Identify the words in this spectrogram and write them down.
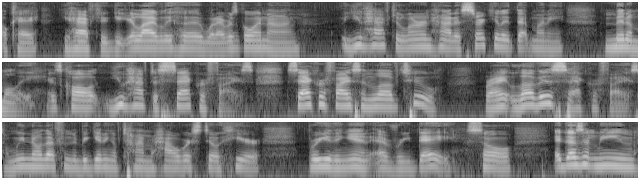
okay? You have to get your livelihood whatever's going on. You have to learn how to circulate that money minimally. It's called you have to sacrifice. Sacrifice and love too right? Love is sacrifice. And we know that from the beginning of time of how we're still here breathing in every day so it doesn't mean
